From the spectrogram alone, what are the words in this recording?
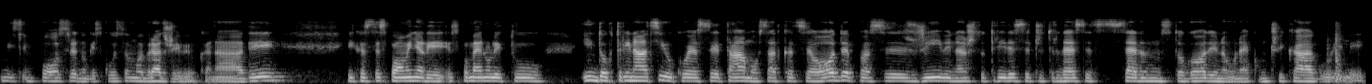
mislim, posrednog iskustva, moj brat živi u Kanadi i kad ste spomenjali, spomenuli tu indoktrinaciju koja se tamo sad kad se ode pa se živi nešto 30, 40, 700 godina u nekom Čikagu ili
